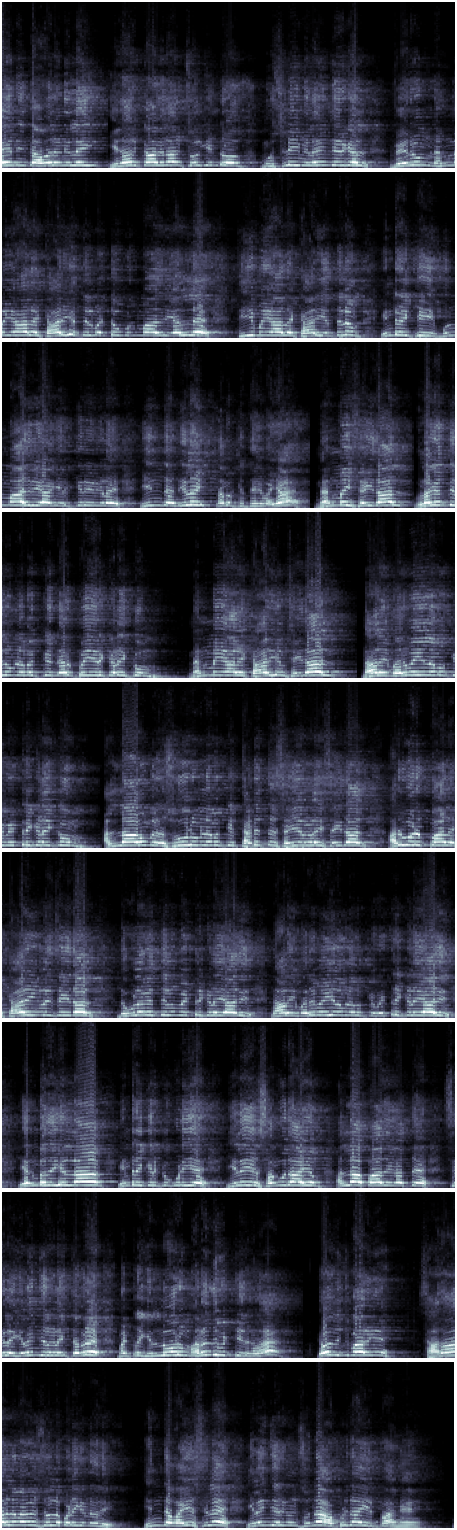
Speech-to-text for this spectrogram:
ஏன் இந்த அவலநிலை? இதற்காக தான் சொல்கின்றோம். முஸ்லீம் இளைஞர்கள் வெறும் நன்மையான காரியத்தில் மட்டும் முன்மாதிரி அல்ல தீமையான காரியத்திலும் இன்றைக்கு முன்மாதிரியாக இருக்கிறீர்களே இந்த நிலை நமக்கு தேவையா? நன்மை செய்தால் உலகத்திலும் நமக்கு நற்பெயர் கிடைக்கும். நன்மையாலே காரியம் செய்தால் நாளை மறுமையில் நமக்கு வெற்றி கிடைக்கும். அல்லாவும் ரசூலும் நமக்கு தடுத்த செயல்களை செய்தால் அருவறுப்பான காரியங்களை செய்தால் இந்த உலகத்திலும் வெற்றி கிடையாது. நாளை மறுமையிலும் நமக்கு வெற்றி கிடையாது என்பதையெல்லாம் இன்றைக்கு இருக்கக்கூடிய இளைய சமுதாயம் அல்லாஹ் பாதுகாத்த சில இளைஞர்களை தவிர மற்ற எல்லோரும் மறந்து விட்டீர்களா? யோசிச்சு பாருங்க. சாதாரணமாக சொல்லப்படுகின்றது. இந்த வயசுல இளைஞர்கள் சொன்னா அப்படிதான் இருப்பாங்க.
